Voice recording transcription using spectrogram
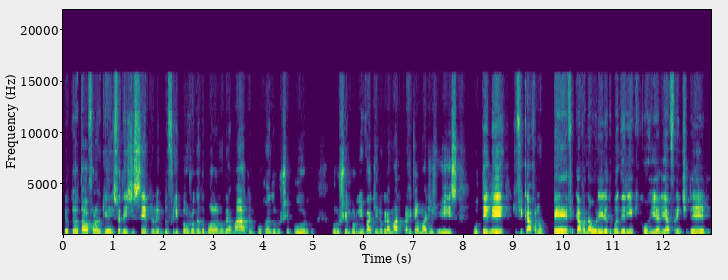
Eu estava falando que isso é desde sempre. Eu lembro do Filipão jogando bola no gramado, empurrando o Luxemburgo o Luxemburgo invadindo o gramado para reclamar de juiz, o Tele, que ficava no pé, ficava na orelha do bandeirinha que corria ali à frente dele.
